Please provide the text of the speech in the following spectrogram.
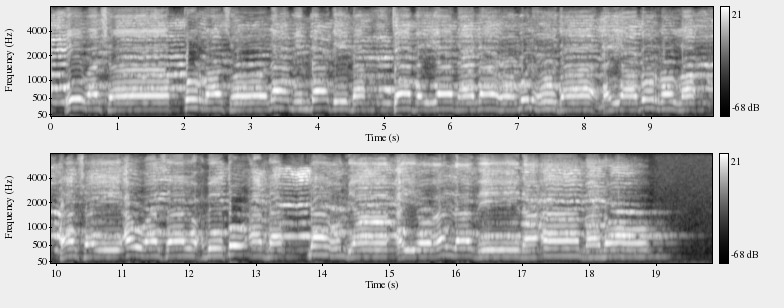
وشاقوا الرسول من بعد ما تبين لهم الهدى لن يضر الله شيئا وسيحبط أعمالهم يا أيها الذين آمنوا.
